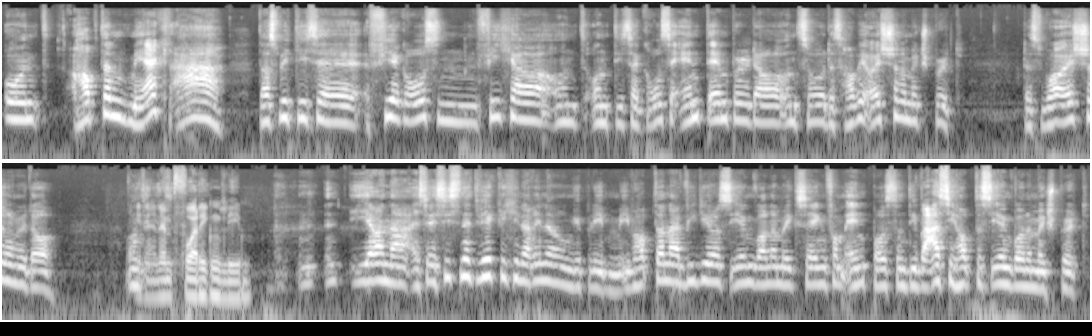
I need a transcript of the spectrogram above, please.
und hab dann gemerkt, ah, das mit diese vier großen Viecher und, und dieser große Endtempel da und so, das habe ich alles schon einmal gespielt. Das war alles schon einmal da. Und in einem vorigen Leben. Ja, na, also es ist nicht wirklich in Erinnerung geblieben. Ich habe dann auch Videos irgendwann einmal gesehen vom Endboss und ich weiß, ich habe das irgendwann einmal gespielt.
